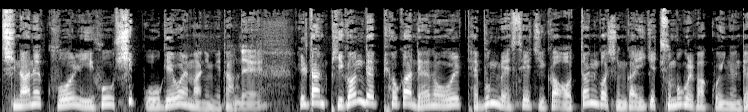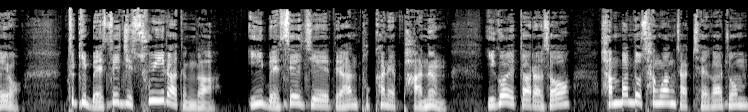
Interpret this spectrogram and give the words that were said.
지난해 9월 이후 15개월 만입니다. 네. 일단 비건 대표가 내놓을 대북 메시지가 어떤 것인가 이게 주목을 받고 있는데요. 특히 메시지 수위라든가 이 메시지에 대한 북한의 반응 이거에 따라서 한반도 상황 자체가 좀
